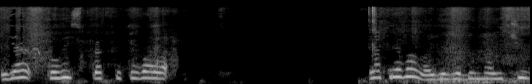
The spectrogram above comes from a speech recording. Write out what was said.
Я колись практикувала, накривала його, думаю, чи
